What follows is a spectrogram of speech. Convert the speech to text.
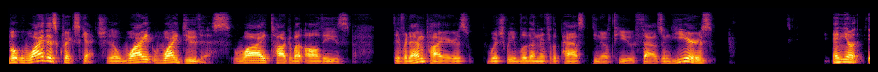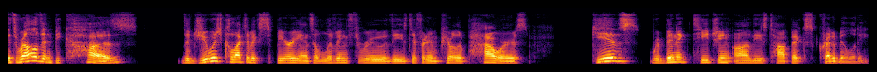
But why this quick sketch? You know, why why do this? Why talk about all these different empires, which we've lived under for the past, you know, few thousand years. And, you know, it's relevant because the Jewish collective experience of living through these different imperial powers gives rabbinic teaching on these topics credibility.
